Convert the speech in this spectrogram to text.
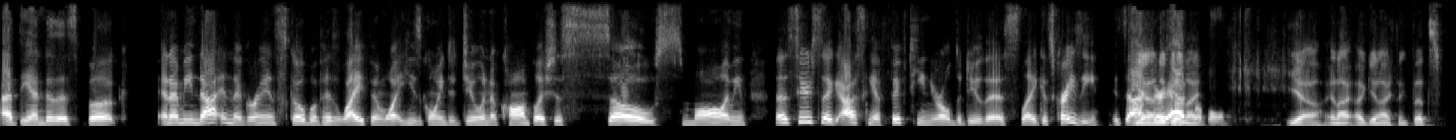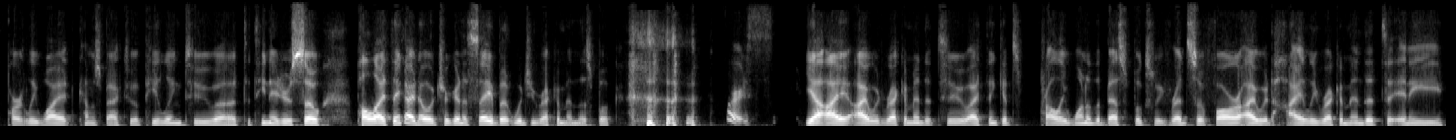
at the end of this book. And I mean, that in the grand scope of his life and what he's going to do and accomplish is so small. I mean, that's seriously like asking a 15 year old to do this. Like, it's crazy. It's that yeah, very again, admirable. I, yeah, and I again, I think that's partly why it comes back to appealing to uh, to teenagers. So, Paula, I think I know what you're going to say, but would you recommend this book? of course. Yeah, I, I would recommend it too. I think it's probably one of the best books we've read so far. I would highly recommend it to any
